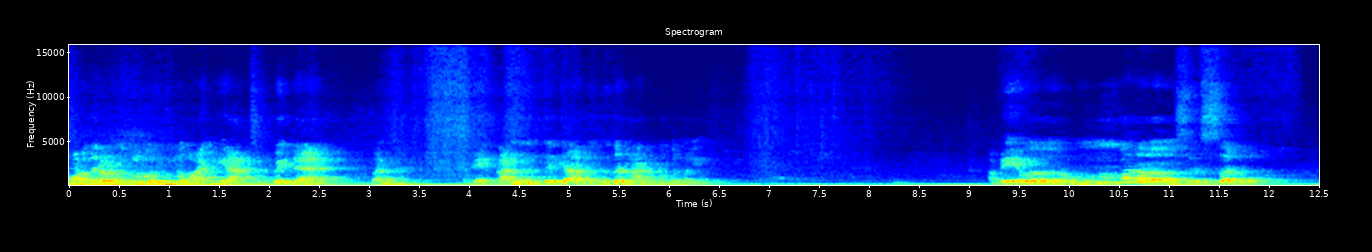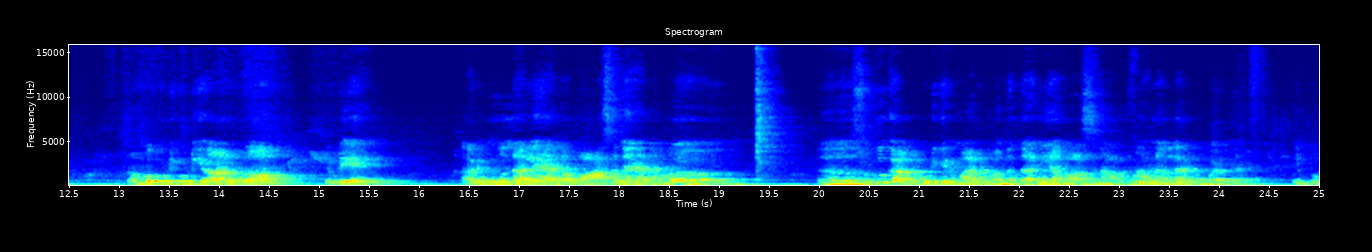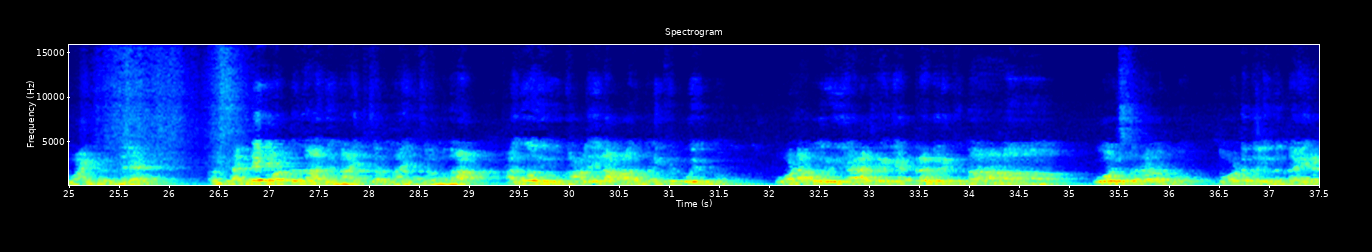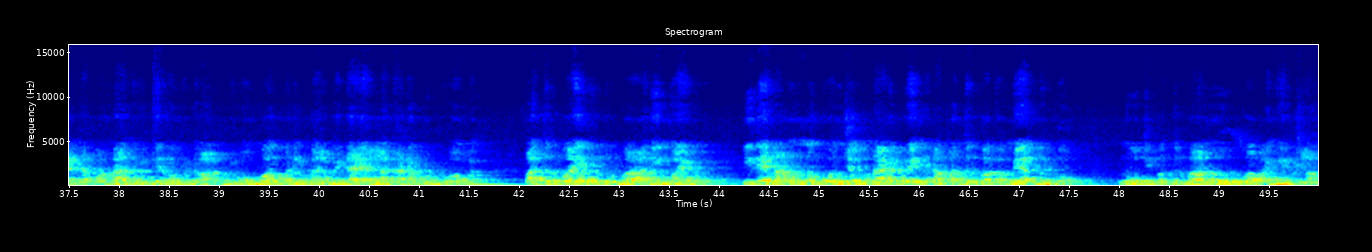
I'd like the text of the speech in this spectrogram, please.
போன தடவை நம்மளுக்கு ஒரு கிலோ வாங்கி அரைச்சிட்டு போயிட்டேன். பாருங்க. அப்படியே கண்ணுக்கு தெரியாத இதுதான் நாட்டு கொத்தமல்லி. அப்படியே ரொம்ப சிறுசாக இருக்கும். ரொம்ப குட்டி குட்டியாக இருக்கும். இப்படி அப்படி மூணாலே அந்த வாசனை நம்ம சுக்கு காப்பு குடிக்கிற மாதிரி இருக்கும். அந்த தனியா வாசனை. அவ்வளோ நல்லா இருக்கும் பாருங்க. இப்போ வாங்கிட்டு வந்தேன். சண்டே மட்டும்தான். அது நான் காலையில் ஆறு மணிக்கு போயிருந்தோம். போனால் ஒரு ஏழரை எட்டரை வரைக்கும் தான் ஹோல்சேலாக தோட்டத்துலேருந்து டைரெக்டாக கொண்டாந்து விற்கிறவங்க கிட்ட வாங்க முடியும் ஒம்பது மணிக்கு மேலே போயிட்டால் எல்லாம் கடை போட்டுருவாங்க. பத்து ரூபாய் இருபது ரூபாய் அதிகமாகிடும் இதே நான் இன்னும் கொஞ்சம் முன்னாடி போயிருந்தேன்னா பத்து ரூபாய் கம்மியாக இருந்திருக்கும். நூற்றி பத்து ரூபா நூறுரூபா வாங்கியிருக்கலாம்.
